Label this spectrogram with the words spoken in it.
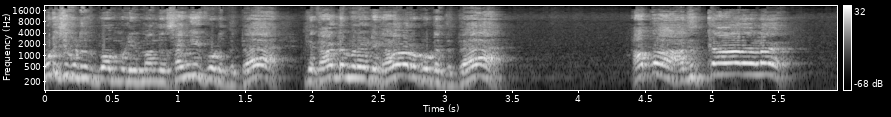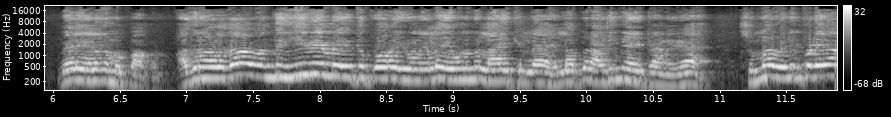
புடிச்சு கொடுத்துட்டு போக முடியுமா? அந்த சங்கி கொடுத்துட்ட இந்த காட்டு மிராட்டி கலவர கூட்டத்திட்ட? அப்ப அதுக்கான வேலைகளை நம்ம பார்க்கணும். அதனாலதான் வந்து இவிஎம் எடுத்து போற இவங்க எல்லாம் எவனுமே லாய்க்கு இல்ல. எல்லா பேரும் அடிமை ஆயிட்டானுங்க சும்மா வெளிப்படையா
